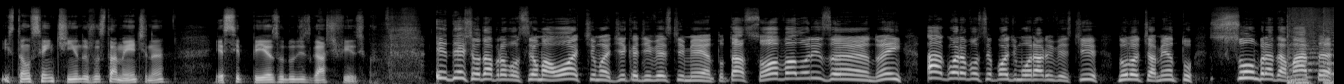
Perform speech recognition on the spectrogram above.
estão sentindo justamente, né? Esse peso do desgaste físico. E deixa eu dar pra você uma ótima dica de investimento. Tá só valorizando, hein? Agora você pode morar ou investir no loteamento Sombra da Mata,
